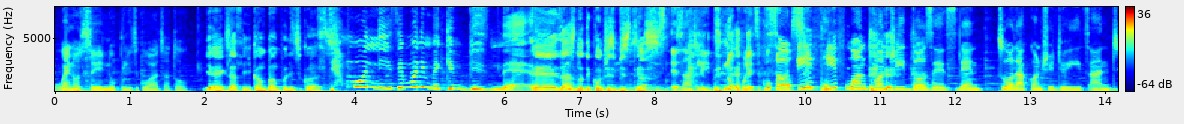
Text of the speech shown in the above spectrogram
why not say no political ads at all? Yeah, exactly. You can ban political ads. Their money is a money making business. Eh, that's not the country's business. Exactly. No political So ads. if Simple. if one country does it, then two other country do it, and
